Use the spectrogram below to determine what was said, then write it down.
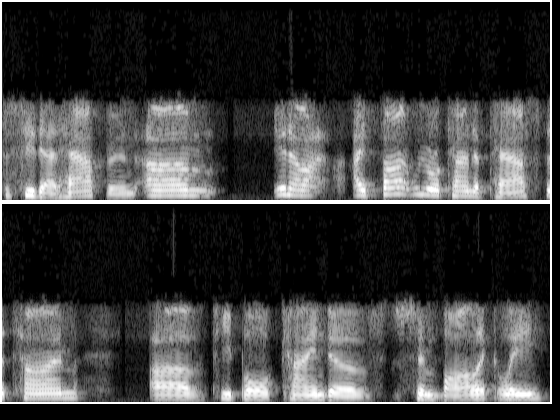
to see that happen. Um, you know, I, I thought we were kind of past the time of people kind of symbolically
